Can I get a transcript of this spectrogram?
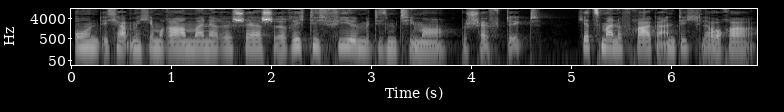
Und ich habe mich im Rahmen meiner Recherche richtig viel mit diesem Thema beschäftigt. Jetzt meine Frage an dich, Laura.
